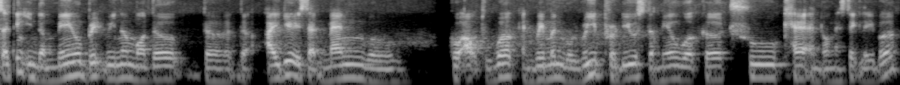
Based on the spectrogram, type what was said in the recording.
I think in the male breadwinner model, the, the idea is that men will go out to work and women will reproduce the male worker through care and domestic labor.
